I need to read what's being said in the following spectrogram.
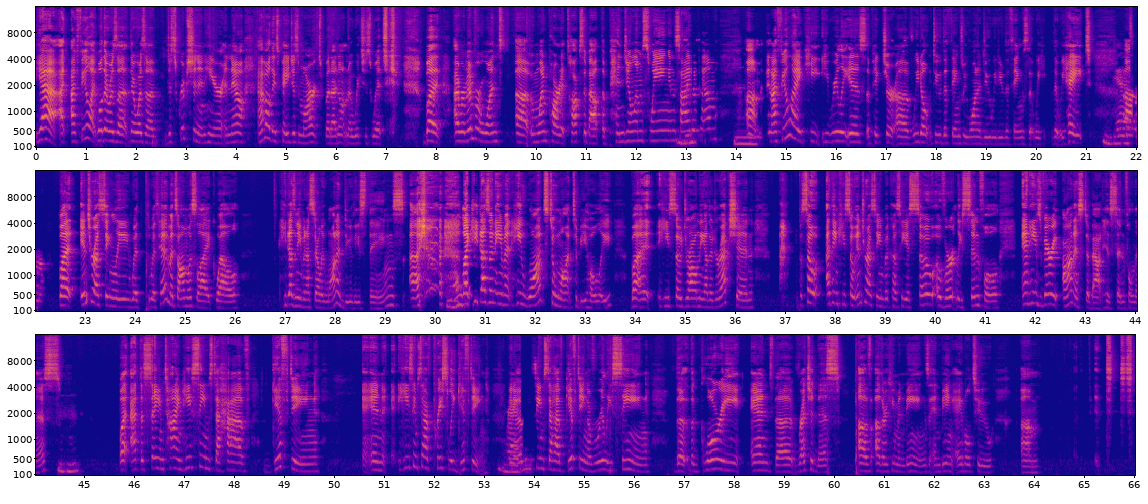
yeah I, I feel like well there was a there was a description in here and now i have all these pages marked but i don't know which is which but i remember one uh in one part it talks about the pendulum swing inside Mhm. of him Mhm. um and i feel like he he really is a picture of we don't do the things we want to do we do the things that we that we hate yes. um, but interestingly, with with him, it's almost like, well, he doesn't even necessarily want to do these things. Uh, Right. like he doesn't even he wants to want to be holy, but he's so drawn the other direction. But so I think he's so interesting because he is so overtly sinful, and he's very honest about his sinfulness Mhm. but at the same time he seems to have gifting and he seems to have priestly gifting Right. you know he seems to have gifting of really seeing the the glory and the wretchedness of other human beings and being able to um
